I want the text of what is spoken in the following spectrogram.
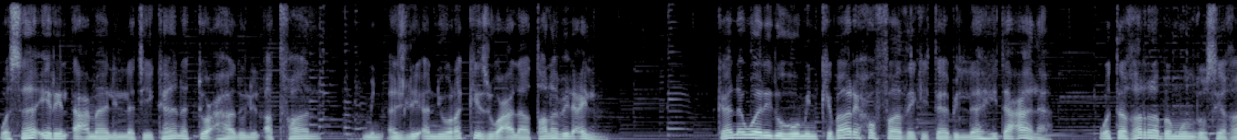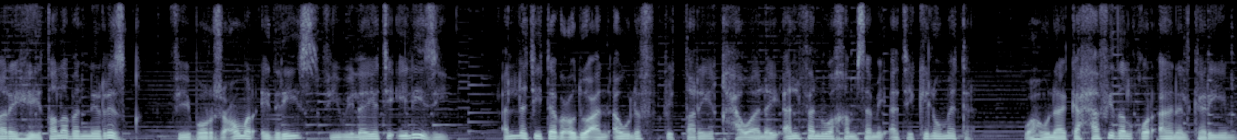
وسائر الأعمال التي كانت تعهد للأطفال من أجل أن يركزوا على طلب العلم. كان والده من كبار حفاظ كتاب الله تعالى وتغرب منذ صغره طلبا للرزق في برج عمر إدريس في ولاية إليزي. التي تبعد عن أولف بالطريق حوالي 1500 كيلومتر. وهناك حفظ القرآن الكريم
